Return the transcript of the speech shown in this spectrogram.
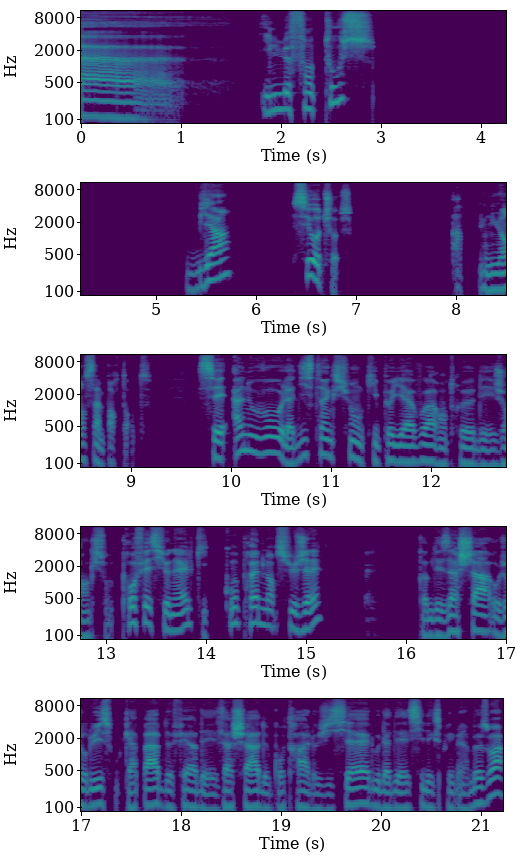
euh, ils le font tous bien, c'est autre chose. Ah, une nuance importante. C'est à nouveau la distinction qu'il peut y avoir entre des gens qui sont professionnels, qui comprennent leur sujet, comme des achats aujourd'hui sont capables de faire des achats de contrats logiciels ou la DSI d'exprimer un besoin.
